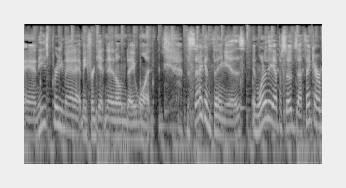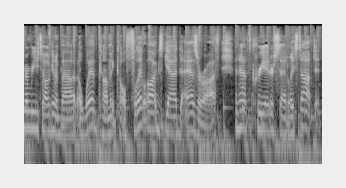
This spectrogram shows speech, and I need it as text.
and he's pretty mad at me for getting it on day one. The second thing is, in one of the episodes, I think I remember you talking about a web comic called Flintlock's Guide to Azeroth and how the creator sadly stopped it.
